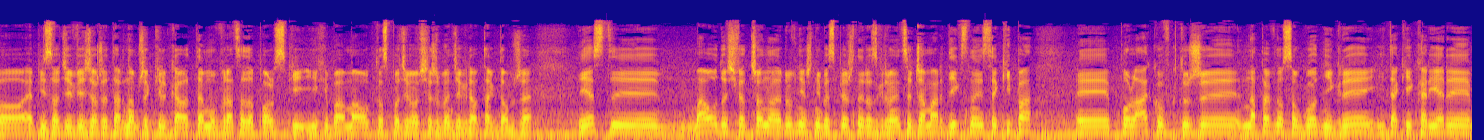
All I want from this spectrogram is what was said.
po epizodzie w Jeziorze Tarnobrzeg kilka lat temu wraca do Polski i chyba mało kto spodziewał się, że będzie grał tak dobrze. Jest y, mało doświadczony, ale również niebezpieczny rozgrywający Jamar Dix. No jest ekipa y, Polaków, którzy na pewno są głodni gry i takiej kariery,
